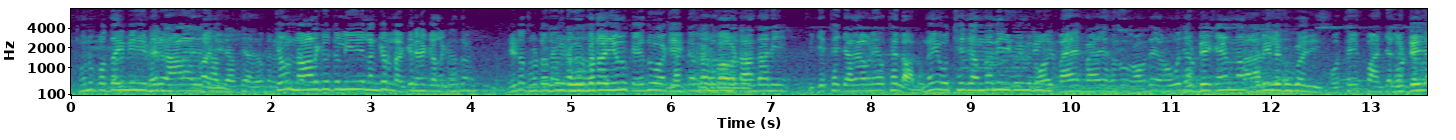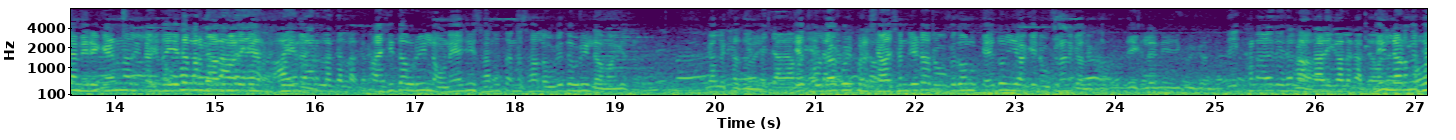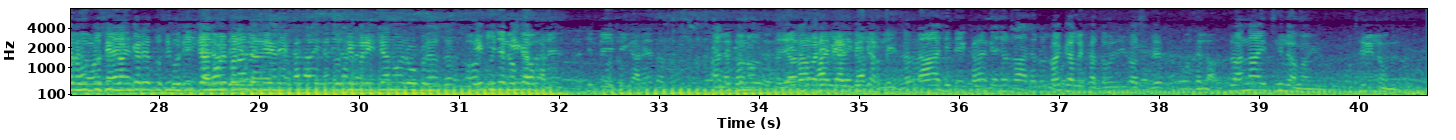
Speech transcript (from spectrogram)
ਤੁਹਾਨੂੰ ਪਤਾ ਹੀ ਨਹੀਂ ਜੀ ਫਿਰ ਨਾਲ ਆ ਜਾਓ, ਉੱਥੇ। ਕਿਉਂ ਨਾਲ ਕਿਉਂ ਚੱਲੀ ਲੰਗਰ ਲੱਗ ਰਿਹਾ ਗੱਲ ਖਤਮ। ਜਿਹੜਾ ਤੁਹਾਡਾ ਕੋਈ ਰੋਕਦਾ ਜੀ ਉਹਨੂੰ ਕਹਿ ਦਿਓ ਆ ਕੇ। ਦਾ ਤੁਹਾਨੂੰ ਹਟਾਉਂਦਾ ਨਹੀਂ ਵੀ ਜਿੱਥੇ ਜਗ੍ਹਾ ਬਣੇ ਉੱਥੇ ਲਾ ਲਓ। ਨਹੀਂ ਉੱਥੇ ਜਾਂਦਾ ਨਹੀਂ ਜੀ ਕੋਈ ਮਰੀਜ਼। ਮੈਂ ਮੈਂ ਤੁਹਾਨੂੰ ਆਉਂਦੇ ਰੋਜ਼ ਤੁਹਾਡੇ ਕਹਿਣ ਨਾਲ ਥੋੜੀ ਲੱਗੂਗਾ ਜੀ। ਉੱਥੇ ਪੰਜ ਤੁਹਾਡੇ ਜਾਂ ਮੇਰੇ ਕਹਿਣ ਨਾਲ ਹੀ ਲੱਗਦਾ ਇਹ ਤਾਂ ਪਰਮਾਤਮਾ ਦੇ ਕਹਿਣ ਨਾਲ ਆਏ ਨਹੀਂ। ਲੰਗਰ ਲੱਗ ਰਿਹਾ। ਅਸੀਂ ਤਾਂ ਉਰੀ ਲਾਉਣੇ ਆ ਜੀ ਸਾਨੂੰ 3 ਸਾਲ ਹੋ ਗਏ ਤੇ ਉਰੀ ਲਾਵਾਂਗੇ ਸਰ। ਗੱਲ ਖਤਮ ਹੈ ਜੇ। ਤੁਹਾਡਾ ਕੋਈ ਪ੍ਰਸ਼ਾਸਨ ਜਿਹੜਾ ਰੋਕਦਾ ਉਹਨੂੰ ਕਹਿ ਦਿਓ ਜੀ ਆ ਕੇ ਰੋਕ ਲੈਣ ਗੱਲ ਦੇਖ ਲੈਣੀ ਜੀ ਕੋਈ ਗੱਲ ਦੇਖਣ ਵਾਲੇ ਤੁਸੀਂ ਲੜਨ ਵਾਲੀ ਗੱਲ ਕਰਦੇ ਹੋ। ਨਹੀਂ ਲੜਨ ਫਿਰ ਹੁਣ ਤੁਸੀਂ ਲੰਗਰ ਤੁਸੀਂ ਮਰੀਜ਼ਾਂ ਨੂੰ ਪਰਾਂ ਤੁਸੀਂ ਮਰੀਜ਼ਾਂ ਨੂੰ ਰੋਕ ਰਹੇ ਹੋ ਸਰ ਇਹ ਕੋਈ ਚੰਗੀ ਗੱਲ ਹੈ ਅਸੀਂ ਬੇਨਤੀ ਕਰ ਰਹੇ ਹਾਂ ਅੱਜ ਤੁਹਾਨੂੰ ਹਜ਼ਾਰਾਂ ਵਾਰੀ ਬੇਨਤੀ ਨਾ ਅਸੀਂ ਦੇਖਣਾ ਕਿਸੇ ਨੂੰ ਨਾ ਸਾਨੂੰ ਬਸ ਗੱਲ ਖਤਮ ਜੀ ਬਸ ਫਿਰ। ਉੱਥੇ ਲਾ ਦੁਕਾਨਾਂ ਇੱਥੇ ਹੀ ਲਾਵਾਂਗੇ। ਉੱਥੇ ਨਹੀਂ ਲਾਉਂਦੇ।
